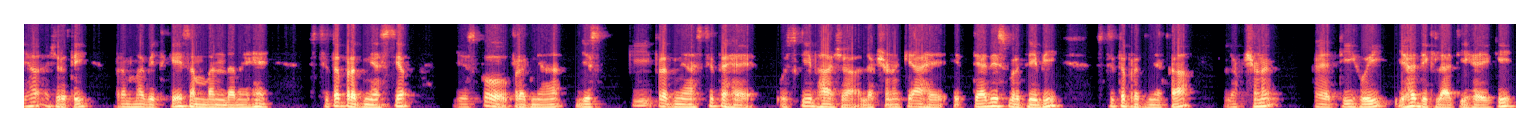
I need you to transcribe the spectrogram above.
यह श्रुति ब्रह्मविद के संबंध में है। स्थित प्रज्ञस्य जिसको प्रज्ञा, जिसकी प्रज्ञा स्थित है, उसकी भाषा लक्षण क्या है इत्यादि स्मृति भी स्थित प्रज्ञा का लक्षण कहती हुई यह दिखलाती है कि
